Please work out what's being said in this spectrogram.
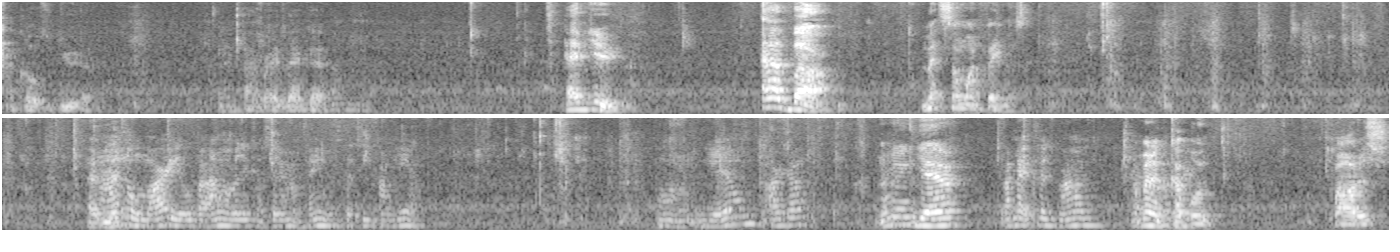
I close the dude up. And it pop right back up. Have you ever met someone famous? Have? I know Mario, but I don't really consider him famous because he's from here. Um, yeah, Arjo. I mean, yeah. I met Chris Brown. I met a couple artists.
